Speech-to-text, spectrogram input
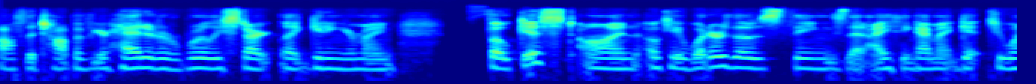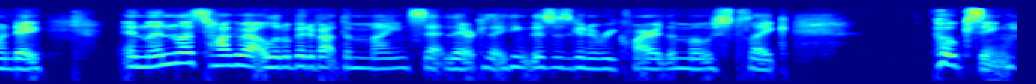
off the top of your head it'll really start like getting your mind focused on okay what are those things that i think i might get to one day? And then let's talk about a little bit about the mindset there because i think this is going to require the most like coaxing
